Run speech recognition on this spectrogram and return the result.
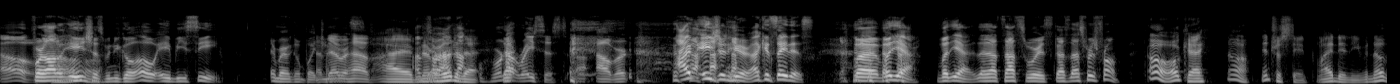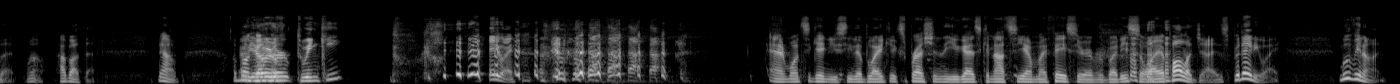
Oh, For a lot of Oh. Asians, when you go, oh, ABC, American Born I Chinese. never have. I've I'm never sorry, heard I'm of not- that. We're That- not racist, uh, Albert. I'm Asian here. I can say this. But but yeah, but yeah, that's that's where it's that's, that's where it's from. Oh, okay. Oh, interesting. I didn't even know that. Well, how about that? Now, Have among you heard of Twinkie? anyway, And once again, you see the blank expression that you guys cannot see on my face here, everybody, so I apologize. But anyway, moving on.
